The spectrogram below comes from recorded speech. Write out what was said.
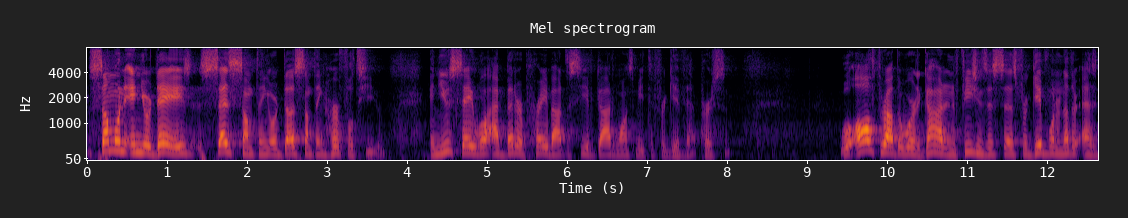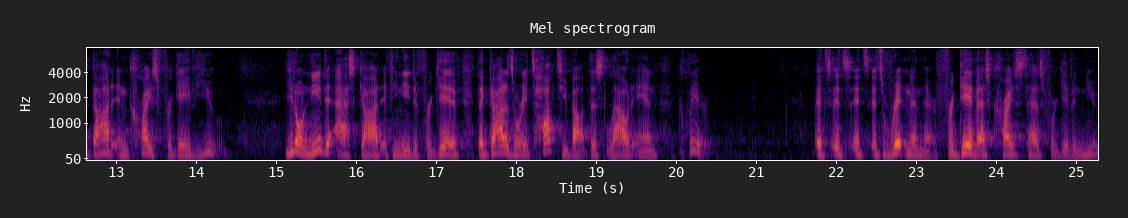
someone in your days says something or does something hurtful to you, and you say, Well, I better pray about to see if God wants me to forgive that person. Well, all throughout the Word of God in Ephesians, it says, Forgive one another as God in Christ forgave you. You don't need to ask God if you need to forgive, that God has already talked to you about this loud and clear. It's, it's, it's, it's written in there forgive as Christ has forgiven you.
